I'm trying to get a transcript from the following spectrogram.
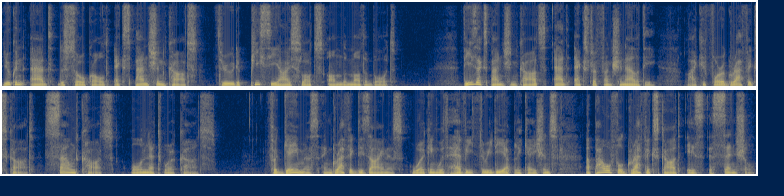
you can add the so called expansion cards through the PCI slots on the motherboard. These expansion cards add extra functionality, like for a graphics card, sound cards, or network cards. For gamers and graphic designers working with heavy 3D applications, a powerful graphics card is essential.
